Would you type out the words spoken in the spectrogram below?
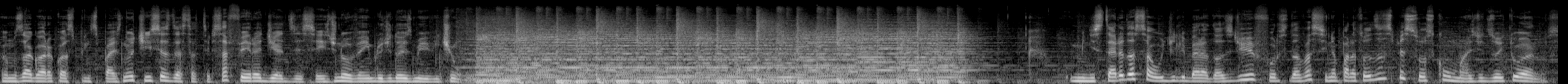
Vamos agora com as principais notícias desta terça-feira, dia 16 de novembro de 2021. O Ministério da Saúde libera dose de reforço da vacina para todas as pessoas com mais de 18 anos.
